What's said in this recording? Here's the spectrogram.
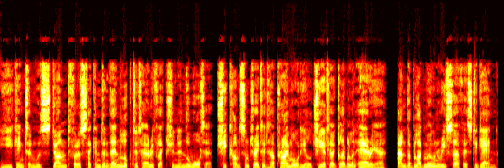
Yi Qingtang was stunned for a second and then looked at her reflection in the water. She concentrated her primordial chi at her glabella area, and the blood moon resurfaced again.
